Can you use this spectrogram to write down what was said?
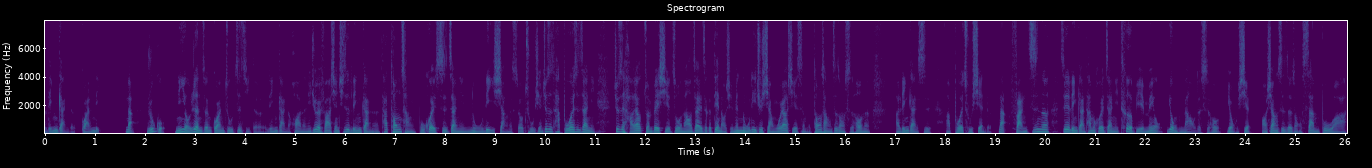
灵感的管理。那如果你有认真关注自己的灵感的话呢，你就会发现，其实灵感呢，它通常不会是在你努力想的时候出现，就是它不会是在你就是好要准备写作，然后在这个电脑前面努力去想我要写什么。通常这种时候呢，啊，灵感是啊不会出现的。那反之呢，这些灵感他们会在你特别没有用脑的时候涌现，好像是这种散步啊。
